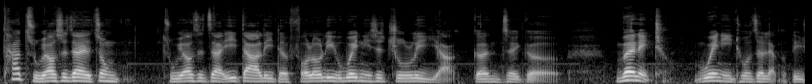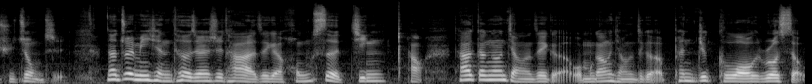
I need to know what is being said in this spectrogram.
它主要是在种，主要是在意大利的佛罗里威尼斯朱利亚跟这个 Veneto 威尼托这两个地区种植。那最明显的特征是它的这个红色金。好，他刚刚讲的这个，我们刚刚讲的这个 Penduoco Rosso。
